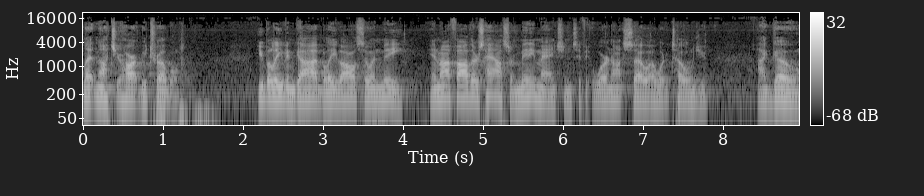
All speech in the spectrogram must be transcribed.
Let not your heart be troubled. You believe in God, believe also in me. In my Father's house are many mansions. If it were not so, I would have told you. I go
